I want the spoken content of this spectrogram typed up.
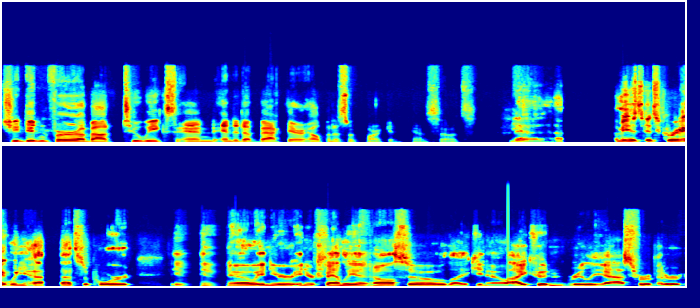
She didn't for about two weeks and ended up back there helping us with market. Yeah, so it's Yeah. i mean it's it's great when you have that support you you know in your in your family and also like you know i couldn't really ask for a better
